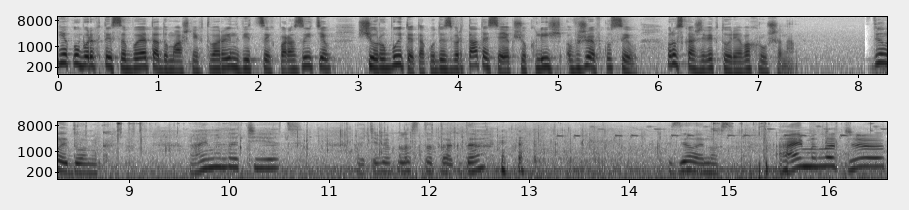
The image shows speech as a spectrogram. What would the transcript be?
Як уберегти себе та домашніх тварин від цих паразитів, що робити та куди звертатися, якщо кліщ вже вкусив, розкаже Вікторія Вахрушина. Сделай домик. Ай, молодец. А тебе просто так, да? Сделай нос. Ай, молодец.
